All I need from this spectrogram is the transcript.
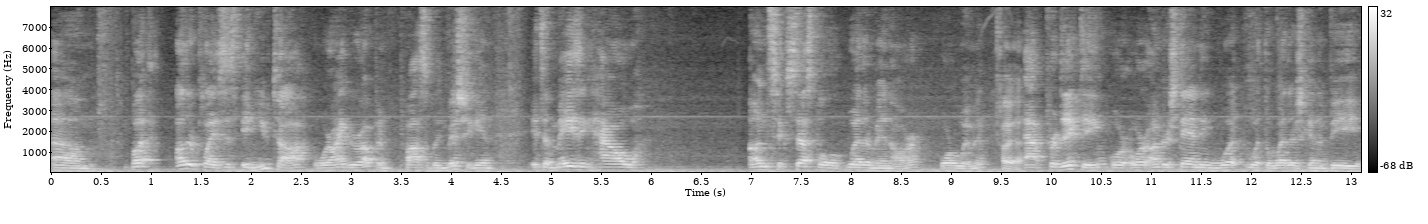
Um, but other places in Utah, where I grew up, and possibly Michigan, it's amazing how unsuccessful weathermen are or women Oh, yeah. at predicting or, or understanding what, what the weather's going to be.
